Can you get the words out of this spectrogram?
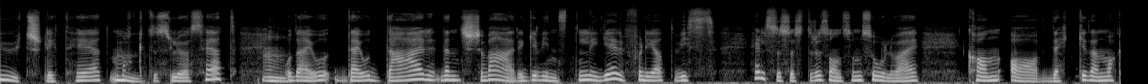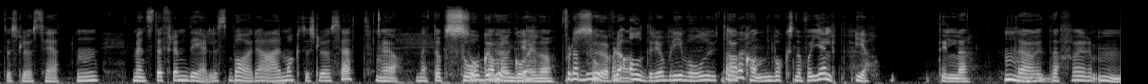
utslitthet, maktesløshet. Og det er, jo, det er jo der den svære gevinsten ligger. Fordi at hvis helsesøstre sånn som Solveig kan avdekke den maktesløsheten mens det fremdeles bare er maktesløshet, Ja, nettopp. Så, kan man gå inn og For da behøver det man- aldri å bli vold ut Da av det. kan voksne få hjelp Ja. til det. Det er jo derfor mm,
